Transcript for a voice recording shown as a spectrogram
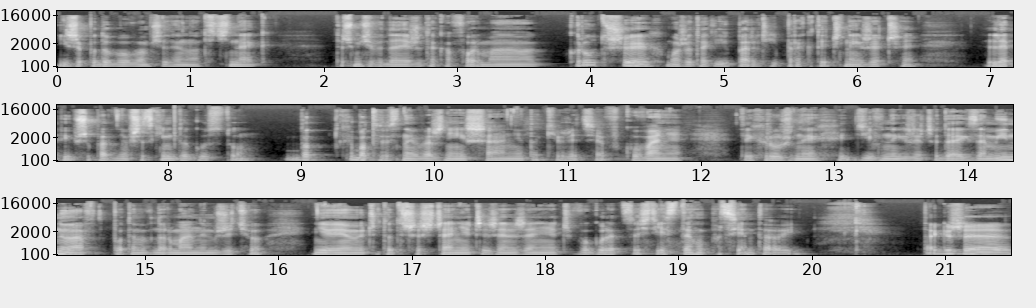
i że podobał Wam się ten odcinek. Też mi się wydaje, że taka forma krótszych, może takich bardziej praktycznych rzeczy lepiej przypadnie wszystkim do gustu. Bo chyba to jest najważniejsze, a nie takie, wiecie, wkuwanie tych różnych dziwnych rzeczy do egzaminu, a w, potem w normalnym życiu nie wiemy, czy to trzeszczenie, czy rzężenie, czy w ogóle coś jest temu pacjentowi. Także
